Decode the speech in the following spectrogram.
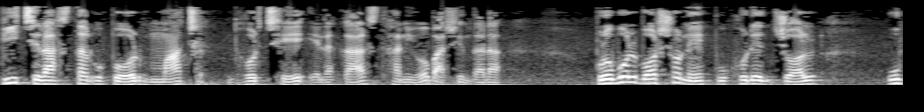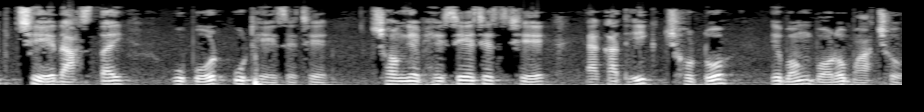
পিচ রাস্তার উপর মাছ ধরছে এলাকার স্থানীয় বাসিন্দারা। প্রবল বর্ষণে পুকুরের জল উপচে রাস্তায় উপর উঠে এসেছে। সঙ্গে ভেসে এসেছে একাধিক ছোট এবং বড় মাছও।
